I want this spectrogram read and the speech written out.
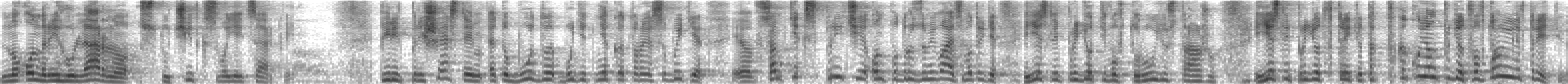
но Он регулярно стучит к своей церкви перед пришествием это будет, будет некоторое событие. Э, в сам текст притчи он подразумевает, смотрите, если придет его вторую стражу, если придет в третью, так в какую он придет, во вторую или в третью?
